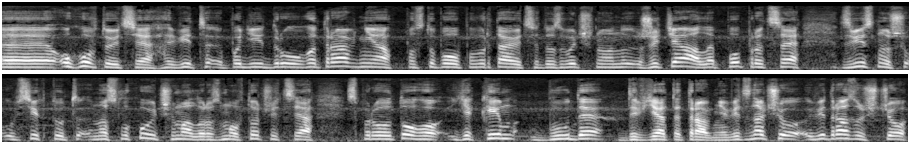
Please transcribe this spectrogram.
е, оговтуються від подій 2 травня, поступово повертаються до звичного ну, життя. Але попри це, звісно ж, у всіх тут на слуху чимало розмов точиться з приводу того, яким буде 9 травня. Відзначу відразу, що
